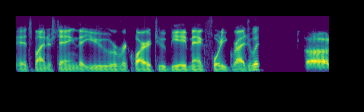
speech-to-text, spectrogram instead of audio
it's my understanding that you are required to be a MAG 40 graduate. Uh,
